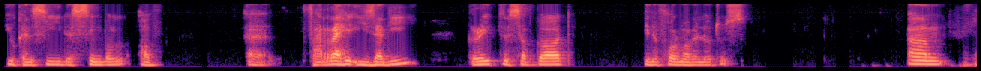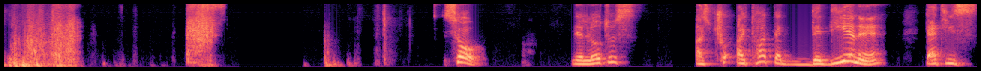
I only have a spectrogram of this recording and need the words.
you can see the symbol of uh, Izadi, greatness of God in the form of a lotus. Um, so the lotus, I thought that the DNA that is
